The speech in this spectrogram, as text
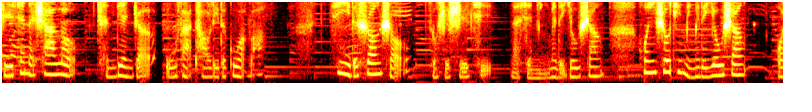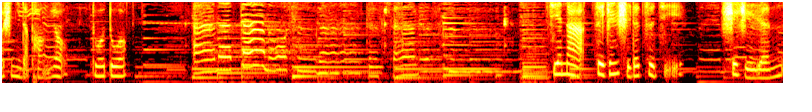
时间的沙漏沉淀着无法逃离的过往，记忆的双手总是拾起那些明媚的忧伤。欢迎收听《明媚的忧伤》，我是你的朋友多多。接纳最真实的自己，是指人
